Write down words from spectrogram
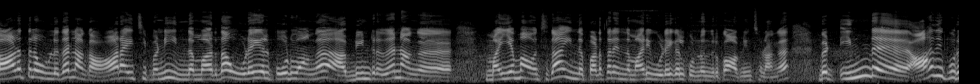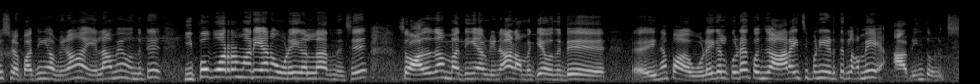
காலத்தில் உள்ளதை நாங்கள் ஆராய்ச்சி பண்ணி இந்த மாதிரி தான் உடைகள் போடுவாங்க அப்படின்றத நாங்கள் மையமாக வச்சு தான் இந்த படத்தில் இந்த மாதிரி உடைகள் கொண்டு வந்திருக்கோம் அப்படின்னு சொன்னாங்க. பட் இந்த ஆதி புருஷில் பார்த்தீங்க அப்படின்னா எல்லாமே வந்துட்டு இப்போ போடுற மாதிரியான உடைகள்லாம் இருந்துச்சு. ஸோ அதுதான் பார்த்தீங்க அப்படின்னா நமக்கே வந்துட்டு என்னப்பா உடைகள் கூட கொஞ்சம் ஆராய்ச்சி பண்ணி எடுத்துக்கலாமே அப்படின்னு தோணுச்சு.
